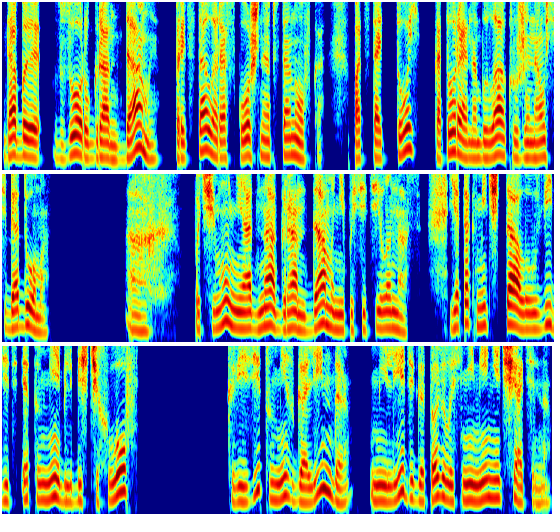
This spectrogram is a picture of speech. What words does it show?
Дабы взору гранд-дамы предстала роскошная обстановка, под стать той, которой она была окружена у себя дома. Ах, почему ни одна гранд-дама не посетила нас? Я так мечтала увидеть эту мебель без чехлов. К визиту мисс Галинда Миледи готовилась не менее тщательно,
